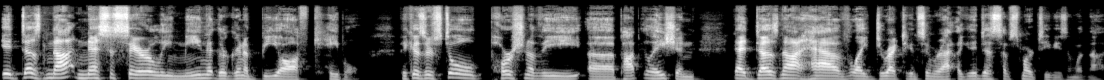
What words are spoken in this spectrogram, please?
it does not necessarily mean that they're going to be off cable because there's still a portion of the uh, population that does not have like direct to consumer like they just have smart TVs and whatnot.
